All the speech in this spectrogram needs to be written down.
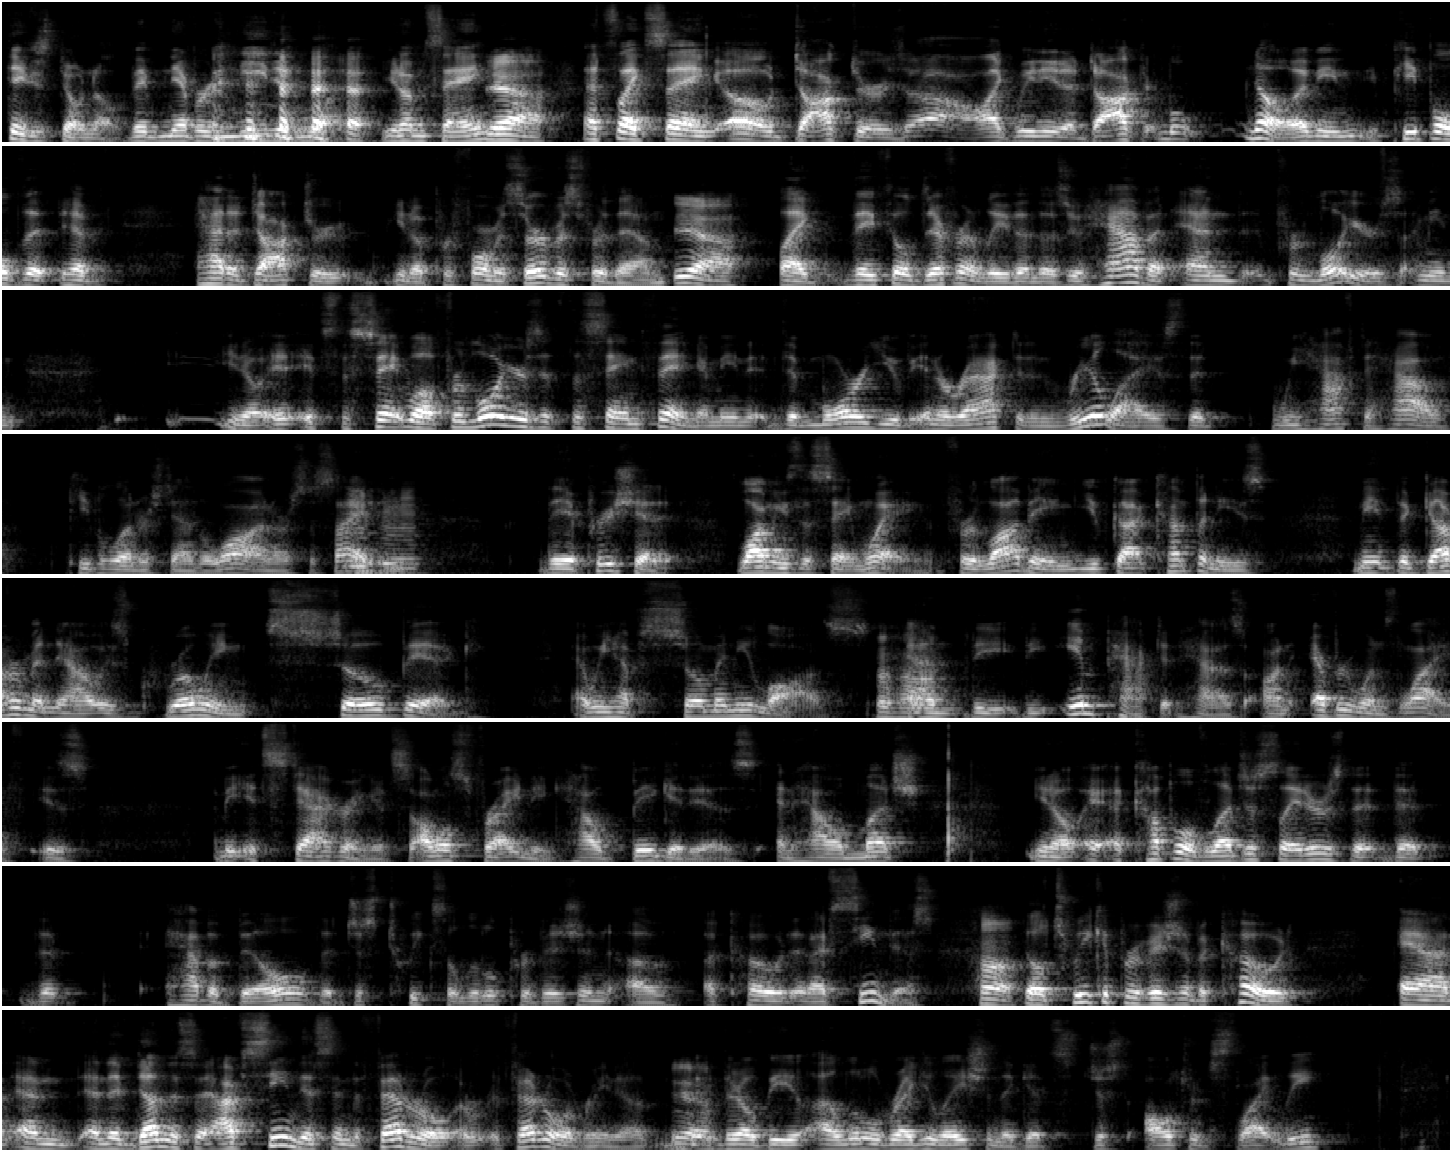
they just don't know. They've never needed one. You know what I'm saying? yeah. That's like saying, "Oh, doctors, oh, like we need a doctor." Well, no, I mean, people that have had a doctor, you know, perform a service for them, Yeah. like they feel differently than those who haven't. And for lawyers, I mean, you know, it, it's the same. Well, for lawyers, it's the same thing. I mean, the more you've interacted and realized that we have to have people who understand the law in our society, Mhm. they appreciate it. Lobbying's the same way. For lobbying, you've got companies. I mean, the government now is growing so big, and we have so many laws, Uh-huh. and the the impact it has on everyone's life is, I mean, it's staggering. It's almost frightening how big it is, and how much, you know, a, a couple of legislators that that that have a bill that just tweaks a little provision of a code, and I've seen this. Huh. They'll tweak a provision of a code. And, and and they've done this. I've seen this in the federal federal arena. Yeah. There'll be a little regulation that gets just altered slightly,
